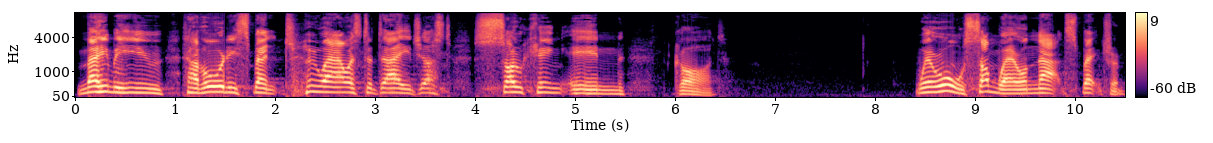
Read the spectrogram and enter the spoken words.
Maybe you have already spent two hours today just soaking in God. We're all somewhere on that spectrum.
